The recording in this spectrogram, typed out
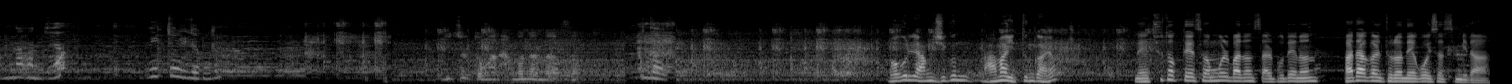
안 나간 지요? 일주일 정도? 일주일 동안 한 번도 안 나왔어? 네. 먹을 양식은 남아 있던가요? 네, 추석 때 선물 받은 쌀 부대는 바닥을 드러내고 있었습니다.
